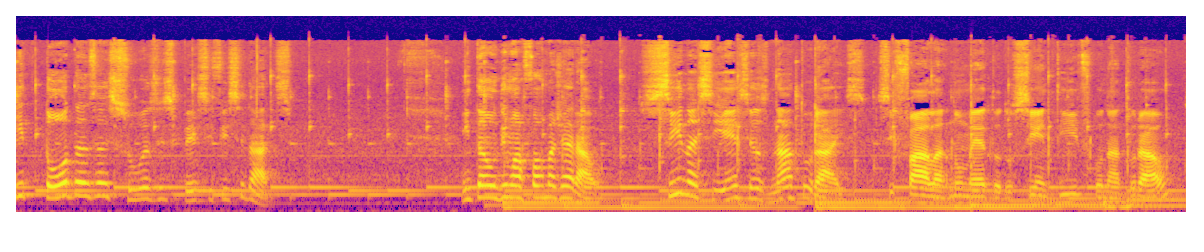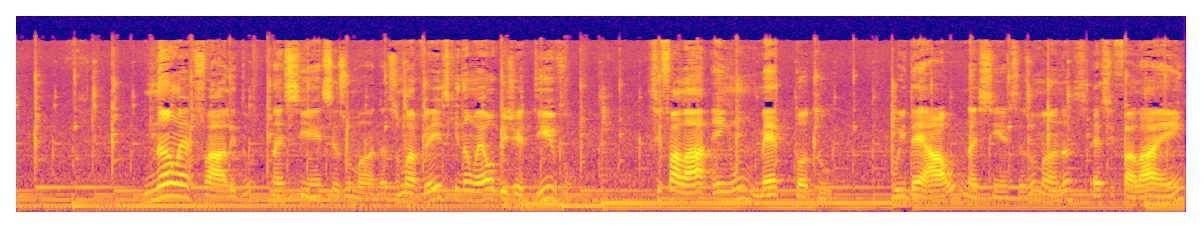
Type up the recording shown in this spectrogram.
e todas as suas especificidades. Então, de uma forma geral, se nas ciências naturais se fala no método científico natural, não é válido nas ciências humanas, uma vez que não é objetivo se falar em um método. O ideal nas ciências humanas é se falar em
